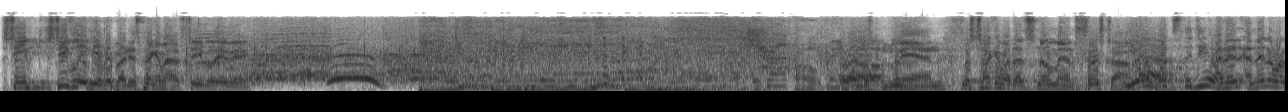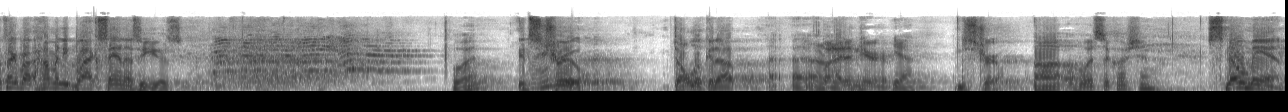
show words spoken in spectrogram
Steve, Steve Levy, everybody, let's bring him out. Steve Levy. Oh man. Oh man. Let's talk about that snowman first off. Yeah, what's the deal? And then, and then I want to talk about how many black Santas he used. What? It's true. Don't look it up. Well, I didn't hear her. Yeah. It's true. Uh, what's the question? Snowman.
